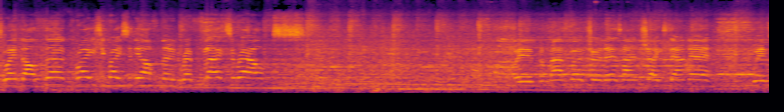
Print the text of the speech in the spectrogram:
To end our third crazy race of the afternoon. Red flags are out. With Matt Butcher and his handshakes down there with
